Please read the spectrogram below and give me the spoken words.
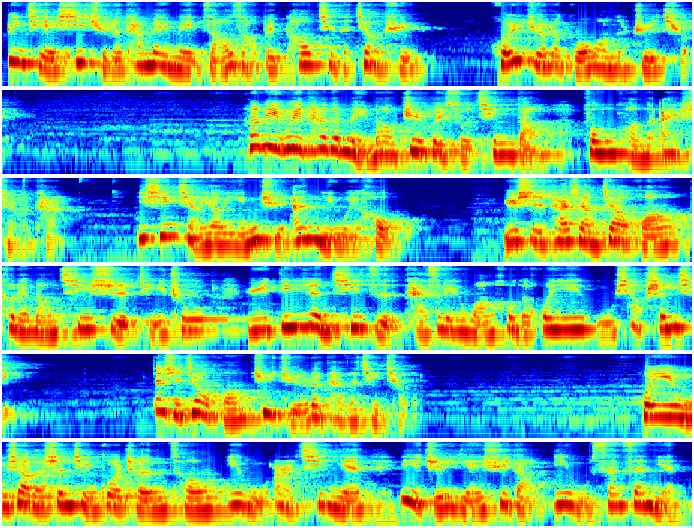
并且吸取了他妹妹早早被抛弃的教训，回绝了国王的追求。亨利为她的美貌智慧所倾倒，疯狂地爱上了她，一心想要迎娶安妮为后。于是他向教皇克雷芒七世提出与第一任妻子凯瑟琳王后的婚姻无效申请，但是教皇拒绝了他的请求。婚姻无效的申请过程从1527年一直延续到1533年，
